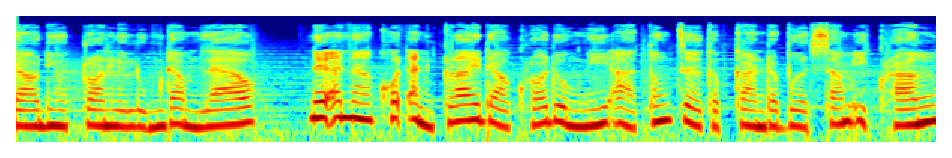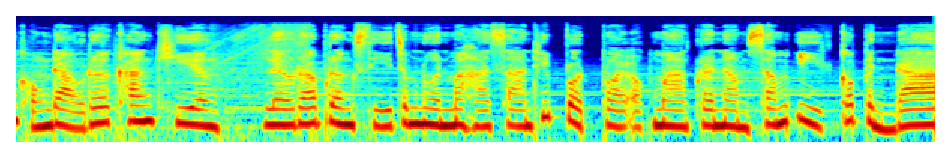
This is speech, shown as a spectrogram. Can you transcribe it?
ดาวนิวตรอนหรือหลุมดำแล้ว ในอนาคตอันใกล้ดาวเคราะห์ดวงนี้อาจต้องเจอกับการระเบิดซ้ำอีกครั้งของดาวฤกษ์ข้างเคียง แล้วรับรังสีจำนวนมหาศาลที่ปลดปล่อยออกมากระนำซ้ำอีกก็เป็นได้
